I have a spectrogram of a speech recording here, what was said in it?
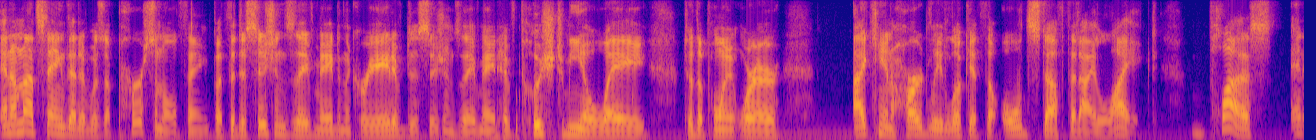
and I'm not saying that it was a personal thing, but the decisions they've made and the creative decisions they've made have pushed me away to the point where I can hardly look at the old stuff that I liked. Plus, and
